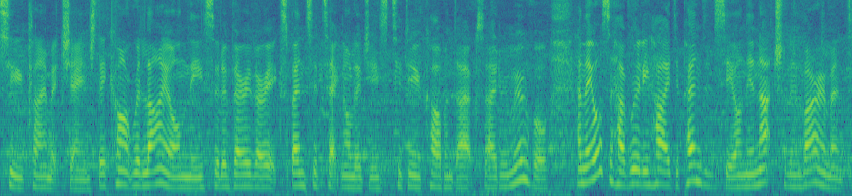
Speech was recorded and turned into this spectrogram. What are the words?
to climate change. They can't rely on these sort of very, very expensive technologies to do carbon dioxide removal. And they also have really high dependency on the natural environment.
